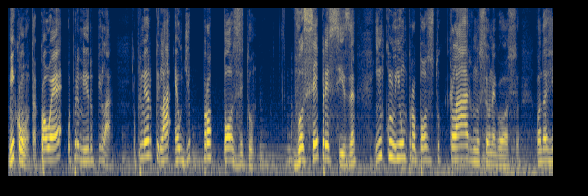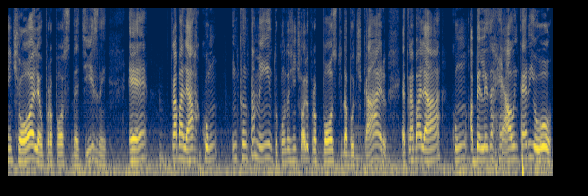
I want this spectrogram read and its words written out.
me conta, qual é o primeiro pilar? O primeiro pilar é o de propósito. Você precisa incluir um propósito claro no seu negócio. Quando a gente olha o propósito da Disney, é trabalhar com encantamento. Quando a gente olha o propósito da Boticário, é trabalhar com a beleza real interior.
